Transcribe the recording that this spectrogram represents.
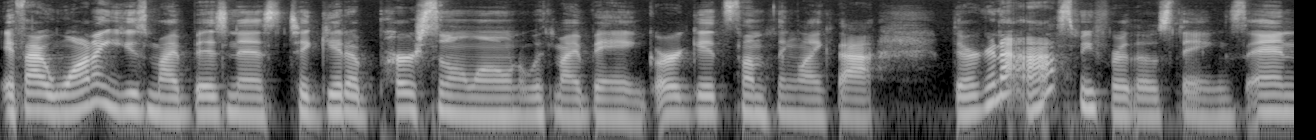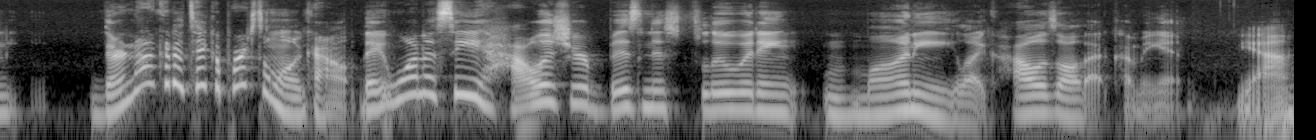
if I want to use my business to get a personal loan with my bank or get something like that, they're going to ask me for those things. And they're not going to take a personal account. They want to see how is your business fluiding money? Like, how is all that coming in? Yeah.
